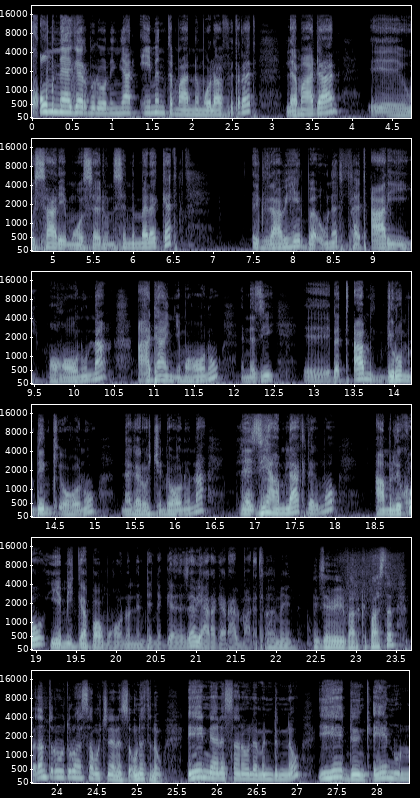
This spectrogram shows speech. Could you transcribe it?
ቁም ነገር ብሎን እኛን ኢምንት ማንሞላ ፍጥረት ለማዳን ውሳኔ መወሰዱን ስንመለከት እግዚአብሔር በእውነት ፈጣሪ መሆኑና አዳኝ መሆኑ እነዚህ በጣም ግሩም ድንቅ የሆኑ ነገሮች እንደሆኑና ለዚህ አምላክ ደግሞ አምልኮ የሚገባው መሆኑን እንድንገነዘብ ያደርገናል ማለት ነው። አሜን። እግዚአብሔር ባርክ ፓስተር። በጣም ጥሩ ጥሩ ሀሳቦችን ያነሳ እውነት ነው። ይሄን ያነሳ ነው ለምንድን ነው ይሄ ድንቅ ይሄን ሁሉ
